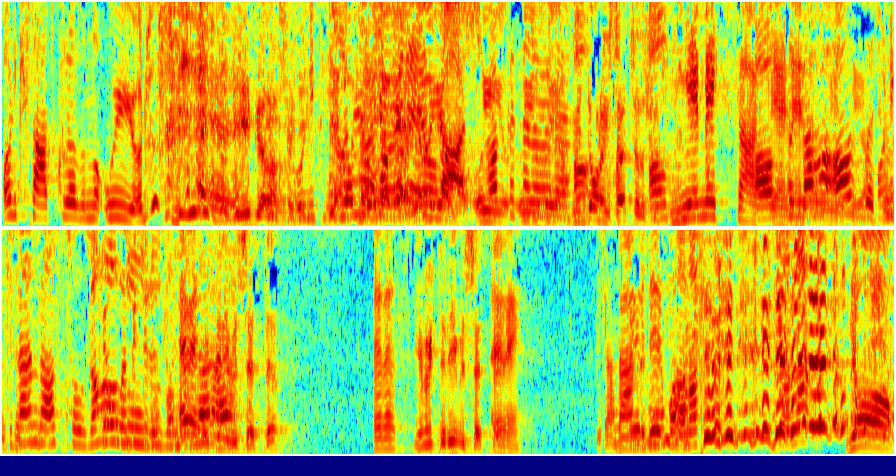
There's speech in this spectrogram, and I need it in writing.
12 saat kuralına uyuyoruz. İyi bir yalan söyleyeyim. 12 saat. Uyuyor, saat. uyuyor, Hakikaten uyuyor. öyle. Günde 12 saat çalışıyorsunuz. Yemek saatlerine de Daha az da uyuluyor. çalışıyoruz. 12'den de az çalışıyor Daha az olduğu olabiliriz. Evet. Yemekler iyi mi sette? Evet. Yemekler iyi mi sette? Evet. Biraz Ben bir de sanat, söyledim. Yok.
